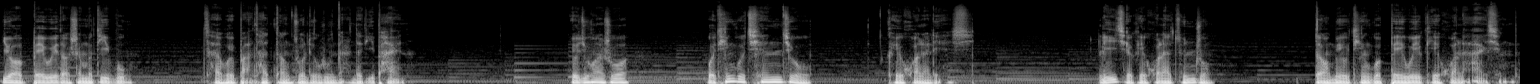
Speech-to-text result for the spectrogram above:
又要卑微到什么地步，才会把她当做流入男人的底牌呢？”有句话说：“我听过迁就，可以换来联系；理解可以换来尊重，但我没有听过卑微可以换来爱情的。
